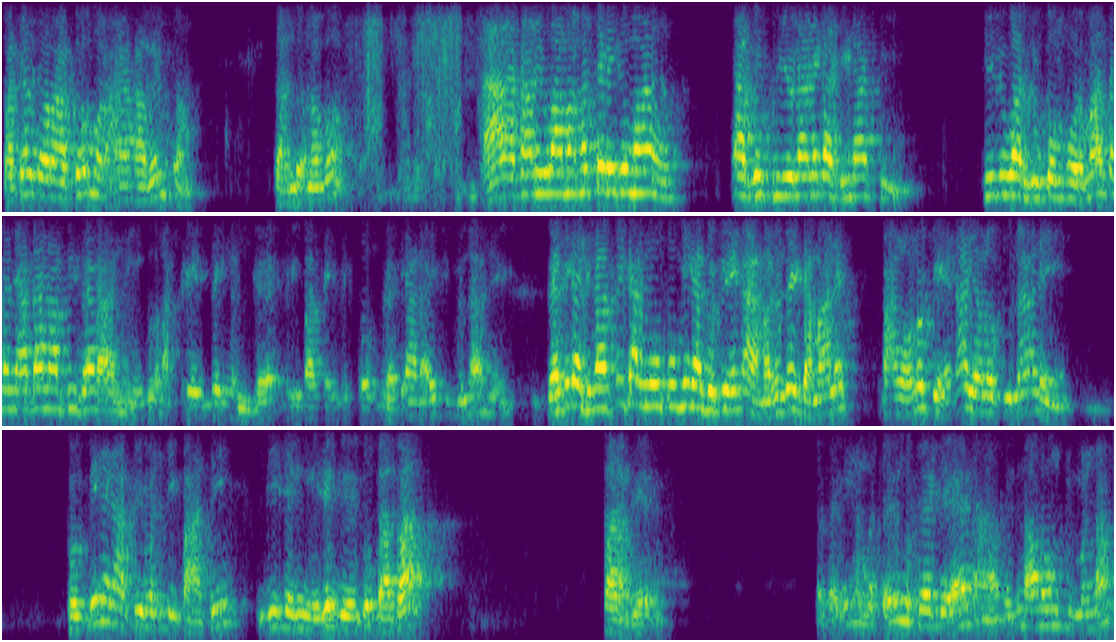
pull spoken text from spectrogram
Padahal orang agama anak kawin. Dan untuk nopo? Alasan ulama Mesir itu mau. Aku guyonane kaji nabi. Di luar hukum formal ternyata nabi darani itu nak kritik enggak privat itu berarti anaknya digunakan. Berarti kan nabi kan ngukumi ngadu DNA. Maksudnya gak malah Nah ngono DNA yang lo gunane. Bukti Nabi mensifati di sini yaitu bapak. Paham ya? Tapi ini dimenang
